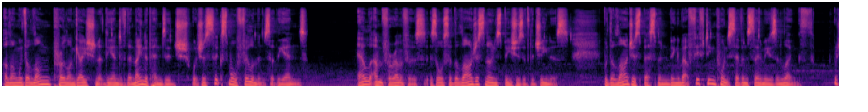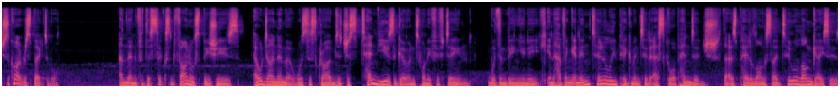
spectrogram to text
along with a long prolongation at the end of the main appendage which has six small filaments at the end. L. amphirhamphus is also the largest known species of the genus, with the largest specimen being about 15.7 centimeters in length, which is quite respectable. And then for the sixth and final species, L. dinema was described just 10 years ago in 2015, with them being unique in having an internally pigmented escal appendage that is paired alongside two elongated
